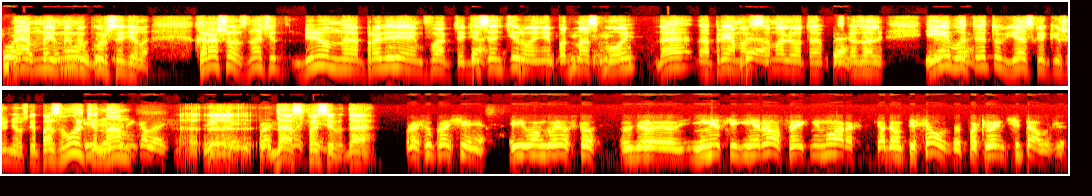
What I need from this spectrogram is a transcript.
вот... Да, мы, мы, мы в курсе дела. Хорошо, значит, берем, на, проверяем факты да. десантирования под Москвой, да, да прямо да. с самолета, да. сказали, и да, вот да. эту в Яско-Кишиневской. Позвольте и, нам... Э, э, да, спасибо, да. прошу прощения. И он говорил, что немецкий генерал в своих мемуарах, когда он писал, после войны читал уже,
